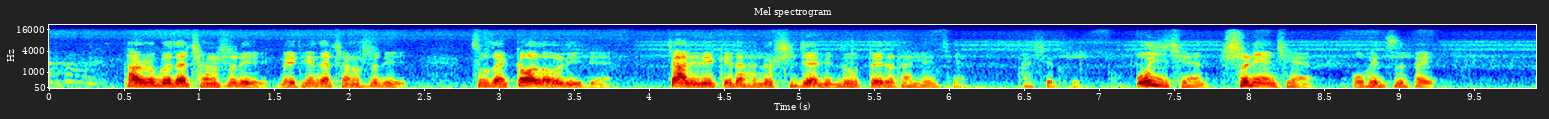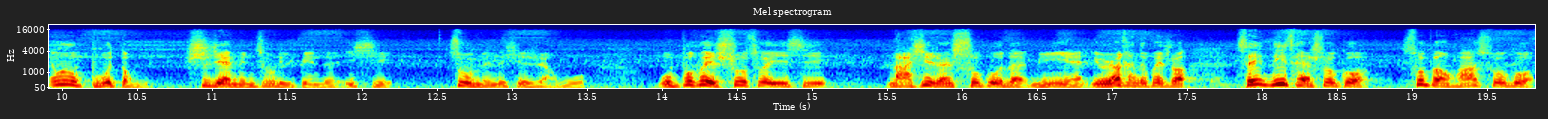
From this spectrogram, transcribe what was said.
他如果在城市里，每天在城市里住在高楼里边，家里面给了很多世界名著堆在他面前，他写不出。我以前十年前。我会自卑，因为我不懂世界名著里边的一些著名的一些人物，我不会说出一些哪些人说过的名言。有人可能会说，谁尼采说过，叔本华说过，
